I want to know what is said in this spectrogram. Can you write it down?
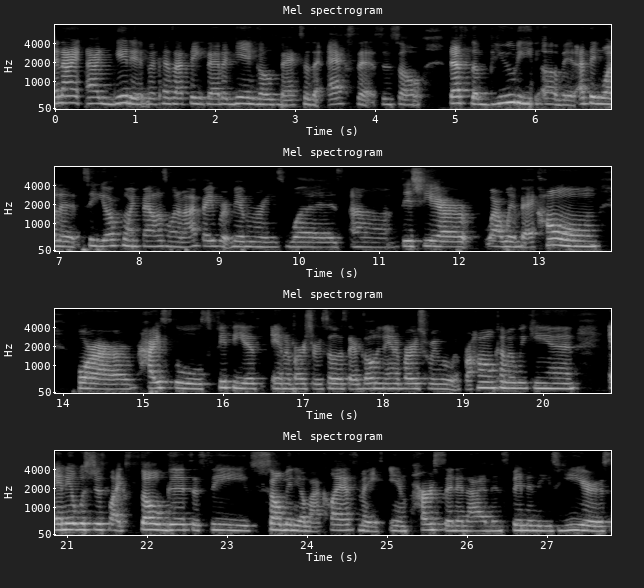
and I, I get it because I think that again goes back to the access. And so that's the beauty of it. I think one of, to your point, Fallon's one of my favorite memories was um, this year I went back home for our high school's 50th anniversary. So it's their golden anniversary. We went for homecoming weekend. And it was just like so good to see so many of my classmates in person. And I've been spending these years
